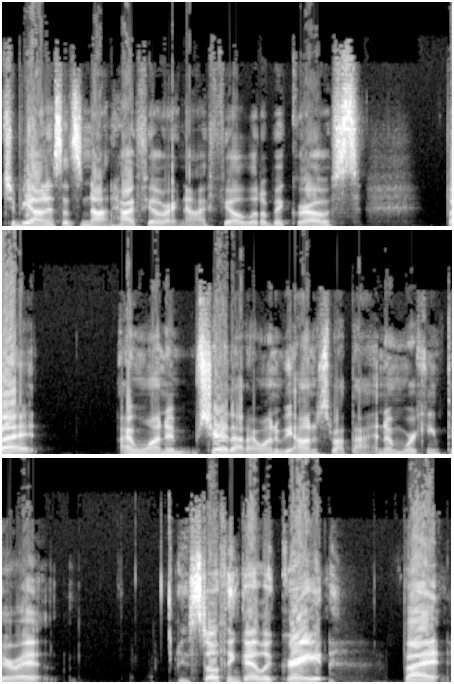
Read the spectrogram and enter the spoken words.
to be honest, that's not how I feel right now. I feel a little bit gross, but I want to share that. I want to be honest about that and I'm working through it. I still think I look great, but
